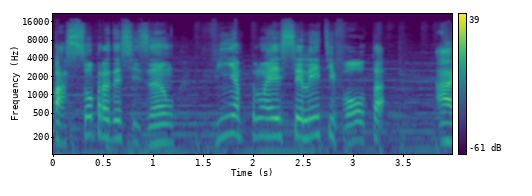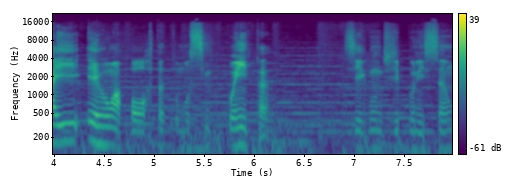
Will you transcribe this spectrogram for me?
passou para a decisão, vinha para uma excelente volta, aí errou uma porta, tomou 50 segundos de punição.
